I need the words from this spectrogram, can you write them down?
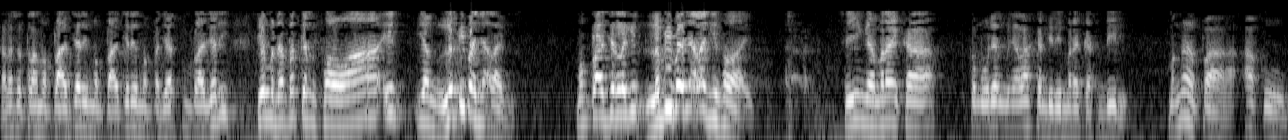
Karena setelah mempelajari, mempelajari, mempelajari, mempelajari, dia mendapatkan fawaid yang lebih banyak lagi. Mempelajari lagi, lebih banyak lagi fawaid. Sehingga mereka kemudian menyalahkan diri mereka sendiri. Mengapa aku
